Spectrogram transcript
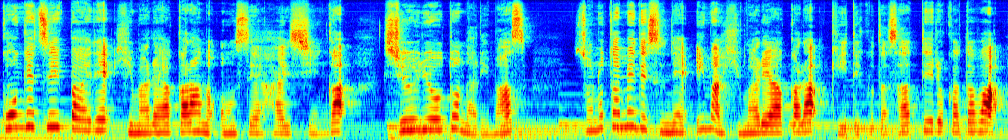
今月いっぱいでヒマラヤからの音声配信が終了となります。そのためですね今ヒマラヤから聞いてくださっている方は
